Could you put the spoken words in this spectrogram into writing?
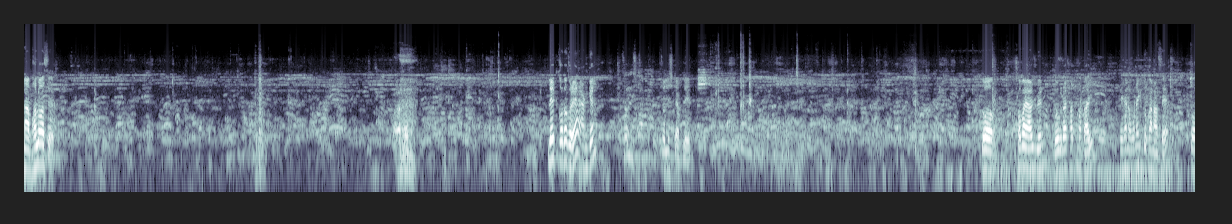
না, ভালো আছে? প্লেট কত করে আঙ্কেল চল্লিশ টাকা। চল্লিশটা প্লেট তো সবাই আসবেন বগুড়া সাতমাথায়। এখানে অনেক দোকান আছে। তো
